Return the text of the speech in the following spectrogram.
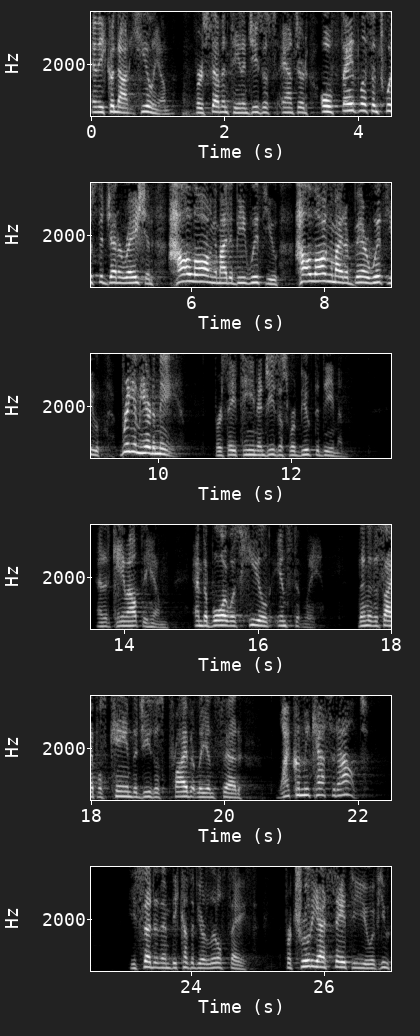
and he could not heal him. Verse 17, and Jesus answered, O faithless and twisted generation, how long am I to be with you? How long am I to bear with you? Bring him here to me. Verse 18, and Jesus rebuked the demon and it came out to him, and the boy was healed instantly. Then the disciples came to Jesus privately and said, Why couldn't we cast it out? He said to them, Because of your little faith. For truly I say to you, if you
